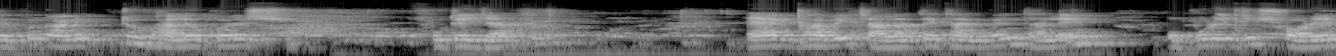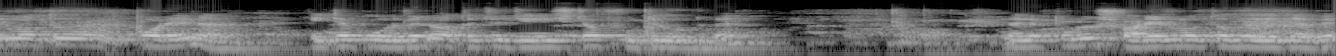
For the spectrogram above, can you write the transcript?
দেখুন, আরেকটু ভালো করে ফুটে যাক। একভাবে চালাতে থাকবেন, তাহলে উপরে যে স্বরের মতো পড়ে না, এটা পড়বে না, অথচ জিনিসটা ফুটে উঠবে। তাহলে পুরো স্বরের মতো হয়ে যাবে।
